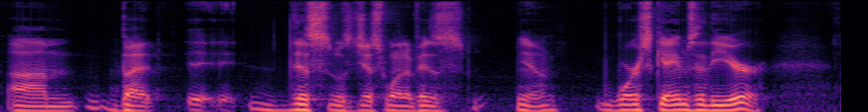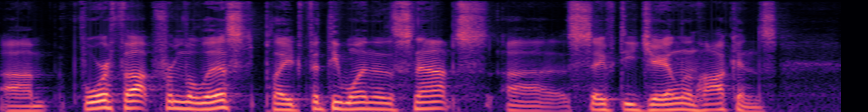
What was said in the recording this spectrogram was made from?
Um, but it, this was just one of his you know worst games of the year. Um, fourth up from the list, played 51 of the snaps. Uh, safety Jaylinn Hawkins,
